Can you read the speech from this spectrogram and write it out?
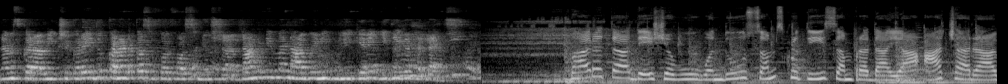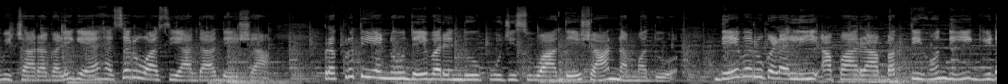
ನಮಸ್ಕಾರ ವೀಕ್ಷಕರೇ, ಇದು ಕರ್ನಾಟಕ ಸೂಪರ್ ಫಾಸ್ಟ್ ನ್ಯೂಸ್ ನಾನು ನಿಮ್ಮ ನಾವಿನಿ ಹುಲಿಕೆರೆ, ಇದೀಗ ಹೆಡ್ಲೈನ್ಸ್. ಭಾರತ ದೇಶವು ಒಂದು ಸಂಸ್ಕೃತಿ, ಸಂಪ್ರದಾಯ, ಆಚಾರ, ವಿಚಾರಗಳಿಗೆ ಹೆಸರುವಾಸಿಯಾದ ದೇಶ. ಪ್ರಕೃತಿಯನ್ನು ದೇವರೆಂದು ಪೂಜಿಸುವ ದೇಶ ನಮ್ಮದು. ದೇವರುಗಳಲ್ಲಿ ಅಪಾರ ಭಕ್ತಿ ಹೊಂದಿ ಗಿಡ,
